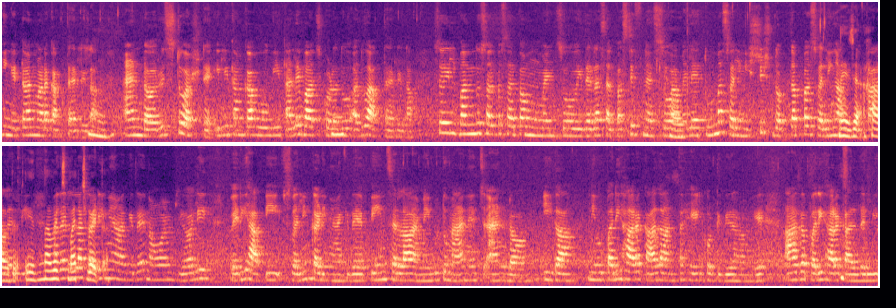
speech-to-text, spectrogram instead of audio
ಹಿಂಗೆ ಟರ್ನ್ ಮಾಡಕ್ ಆಗ್ತಾ ಇರ್ಲಿಲ್ಲ. ಅಂಡ್ ರಿಸ್ಟು ಅಷ್ಟೇ. ಇಲ್ಲಿ ತನಕ ಹೋಗಿ ತಲೆ ಬಾಚ್ಕೊಳ್ಳೋದು ಅದು ಆಗ್ತಾ ಇರ್ಲಿಲ್ಲ. ಸೊ ಇಲ್ಲಿ ಬಂದು ಸ್ವಲ್ಪ ಸ್ವಲ್ಪ ಮೂಮೆಂಟ್ಸು ಇದೆಲ್ಲ ಸ್ವಲ್ಪ ಸ್ಟಿಫ್ನೆಸ್ ಆಮೇಲೆ ತುಂಬಾ ಸ್ವೆಲ್ಲಿಂಗ್ ಇಷ್ಟು ದೊಡ್ಡ ದಪ್ಪ ಸ್ವೆಲ್ಲಿಂಗ್ ನಿಜ, ಹೌದು. ಇದು now it's much better. ಕಡಿಮೆ ಆಗಿದೆ. ನಾವು I am really very happy swelling ಕಡಿಮೆ ಆಗಿದೆ. ಪೇನ್ಸ್ ಎಲ್ಲ I am able to manage and ಈಗ ನೀವು ಪರಿಹಾರ ಕಾಲ ಅಂತ ಹೇಳ್ಕೊಟ್ಟಿದ್ದೀರಾ ನಮಗೆ. ಆಗ ಪರಿಹಾರ ಕಾಲದಲ್ಲಿ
